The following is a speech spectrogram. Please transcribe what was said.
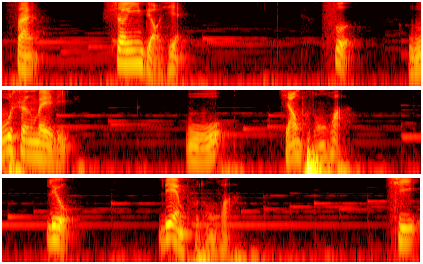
三、声音表现；四、无声魅力；五、讲普通话；六、练普通话；七、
